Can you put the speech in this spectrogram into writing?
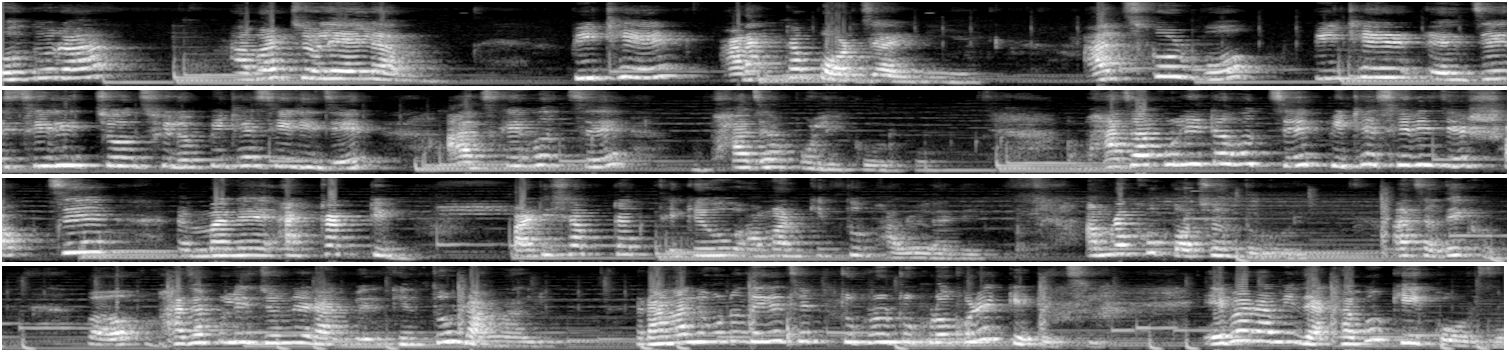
বন্ধুরা, আবার চলে এলাম পিঠের আর একটা পর্যায় নিয়ে। আজ করব পিঠের যে সিরিজ চলছিল, পিঠে সিরিজের, আজকে হচ্ছে ভাজা পুলি করব। ভাজা পুলিটা হচ্ছে পিঠে সিরিজের সবচেয়ে মানে অ্যাট্রাকটিভ পাটিসাপটার থেকেও আমার কিন্তু ভালো লাগে। আমরা খুব পছন্দ করি। আচ্ছা দেখুন ভাজা পুলির জন্য রাখবেন কিন্তু রাঙালু। রাঙালুগুলো দেখেছেন? টুকরো টুকরো করে কেটেছি। এবার আমি দেখাবো কি করব।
